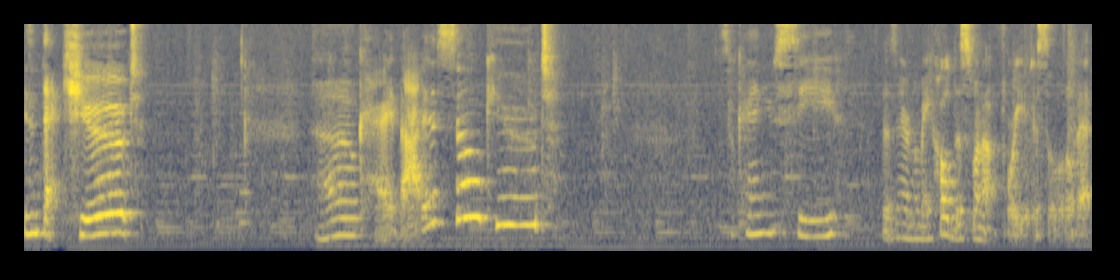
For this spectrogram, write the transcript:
Isn't that cute? Okay, that is so cute. So can you see? Let me hold this one up for you just a little bit.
